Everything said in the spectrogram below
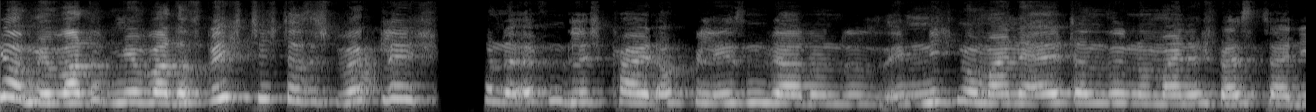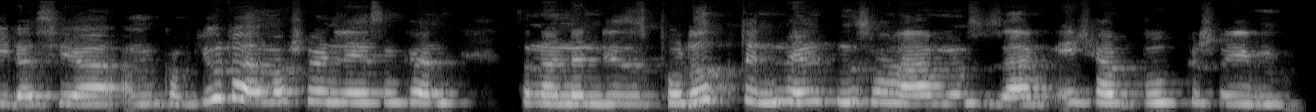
Ja, mir war, das, mir war das wichtig, dass ich wirklich von der Öffentlichkeit auch gelesen werde und dass es eben nicht nur meine Eltern sind und meine Schwester, die das hier am Computer immer schön lesen können, sondern dann dieses Produkt in den Händen zu haben und zu sagen, ich habe ein Buch geschrieben,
